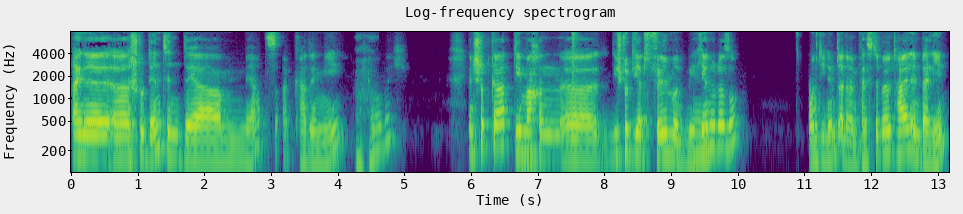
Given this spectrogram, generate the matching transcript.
Eine äh, Studentin der Märzakademie, glaube ich in Stuttgart. Die mhm. machen, äh, die studiert Film und Medien mhm. oder so. Und die nimmt an einem Festival teil in Berlin.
